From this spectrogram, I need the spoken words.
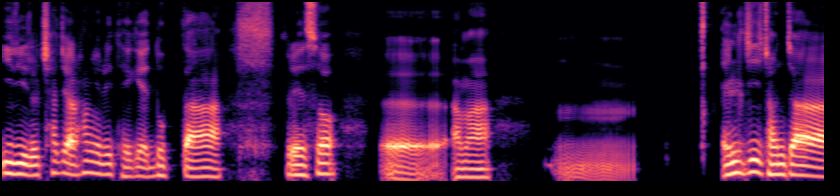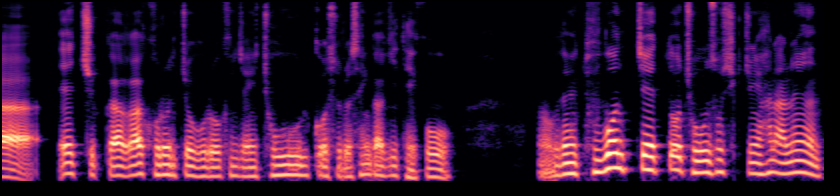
1위를 차지할 확률이 되게 높다. 그래서 어, 아마 음, LG 전자의 주가가 그런 쪽으로 굉장히 좋을 것으로 생각이 되고 어, 그다음에 두 번째 또 좋은 소식 중에 하나는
